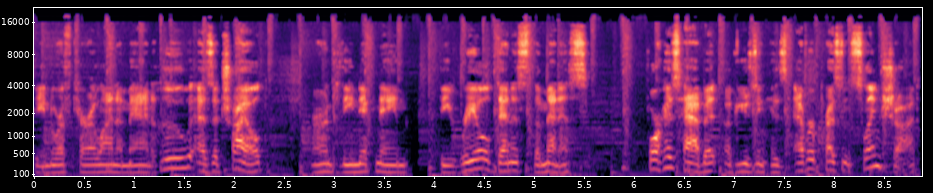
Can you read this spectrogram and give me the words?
the North Carolina man who, as a child, earned the nickname the Real Dennis the Menace for his habit of using his ever present slingshot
